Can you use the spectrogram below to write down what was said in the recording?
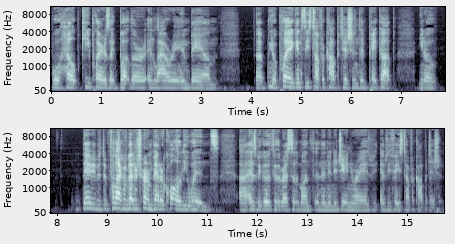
will help key players like Butler and Lowry and Bam, uh, you know, play against these tougher competitions and pick up, you know, maybe for lack of a better term, better quality wins uh, as we go through the rest of the month and then into January as we, as we face tougher competition.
